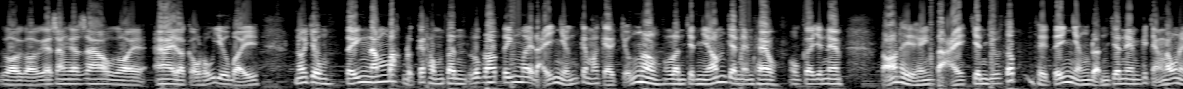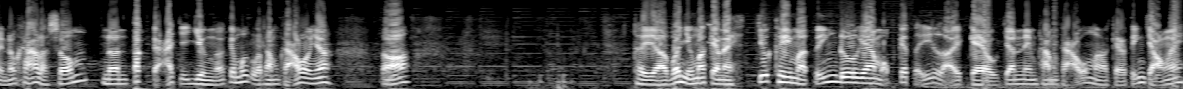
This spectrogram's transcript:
rồi rồi ra sân ra sao, rồi ai là cầu thủ dự bị. Nói chung, tiến nắm bắt được cái thông tin, lúc đó tiến mới đẩy những cái mã kèo chuẩn hơn lên trên nhóm cho anh em theo. Ok, cho anh em. Đó thì hiện tại trên youtube thì tiến nhận định cho anh em cái trận đấu này nó khá là sớm, nên tất cả chỉ dừng ở cái mức là tham khảo thôi nhá. Đó thì à, với những mã kèo này trước khi mà tiến đưa ra một cái tỷ lệ kèo cho anh em tham khảo mà kèo tiến chọn ấy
